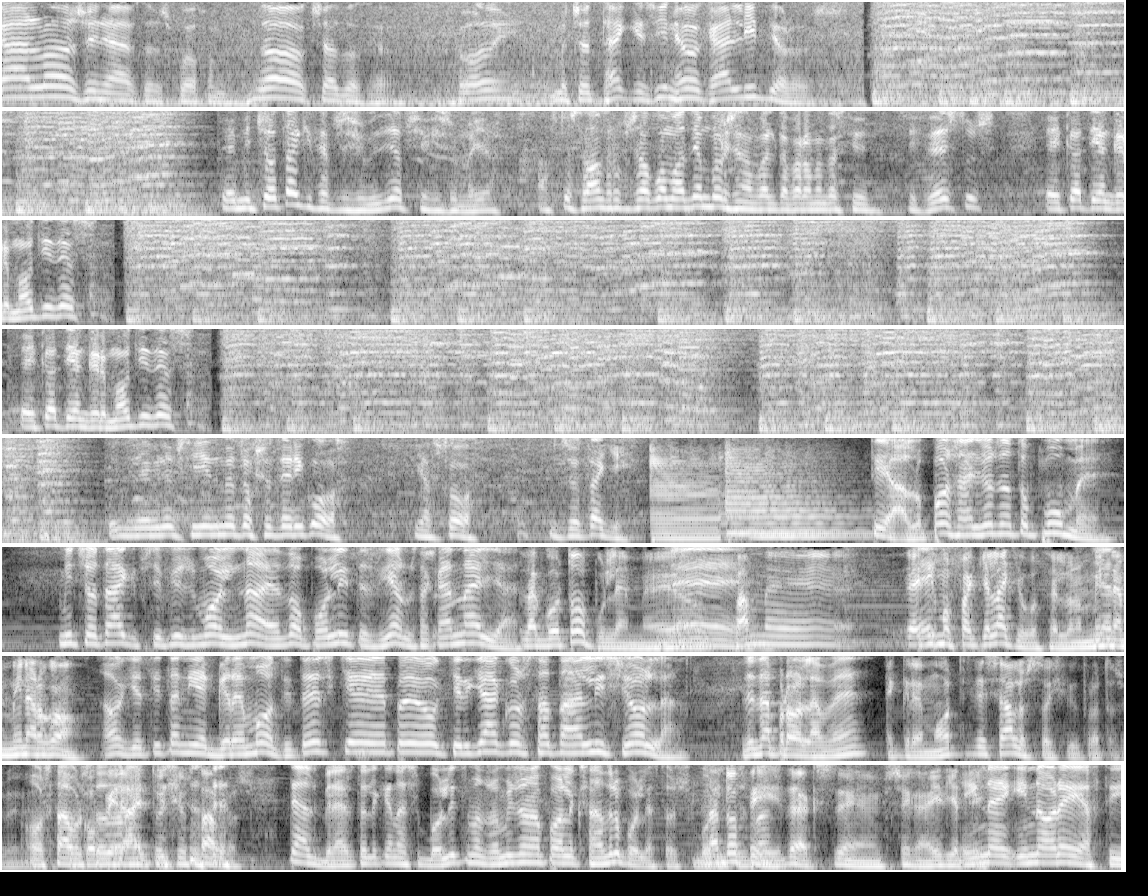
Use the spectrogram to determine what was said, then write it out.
Καλός είναι αυτός που έχουμε. Δόξα τω Θεώ. Ο Μητσοτάκης είναι ο καλύτερος. Ε, Μητσοτάκη θα ψηφίσουμε, τι θα ψηφίσουμε για; Αυτός ο άνθρωπος ακόμα δεν μπορούσε να βάλει τα πράγματα στη, στη θέση τους. Ε, κάτι αγκρεμότητες. Ε, κάτι αγκρεμότητες. Δεν βλέπει τι γίνεται με το εξωτερικό. Γι' αυτό. Μητσοτάκη. Τι άλλο, πώς αλλιώς να το πούμε; Μητσοτάκη ψηφίζουμε όλοι. Να, εδώ πολίτες βγαίνουν στα κανάλια. Λαγκωτό που λέμε. Ναι. Πάμε. Έτοιμο Έχει- φακελάκι, εγώ θέλω. Να μην, Για- μην αργώ. Όχι, γιατί ήταν οι εγκρεμότητες και ε, ο Κυριάκος θα τα λύσει όλα. Δεν τα πρόλαβε. Εγκρεμότητες, άλλος το έχει πει πρώτος βέβαια. Ο Σταύρος Το copyright Θεοδωράκης. του είχε ο Σταύρος. Ναι, αλλά δεν πειράζει. Το λέει και ένας συμπολίτης μας. Νομίζω να από Αλεξανδρούπολη αυτός ο Να συμπολίτης. το πει, εντάξει, ε, σιγά, ίδια τύχη. Είναι, είναι ωραίοι αυτοί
